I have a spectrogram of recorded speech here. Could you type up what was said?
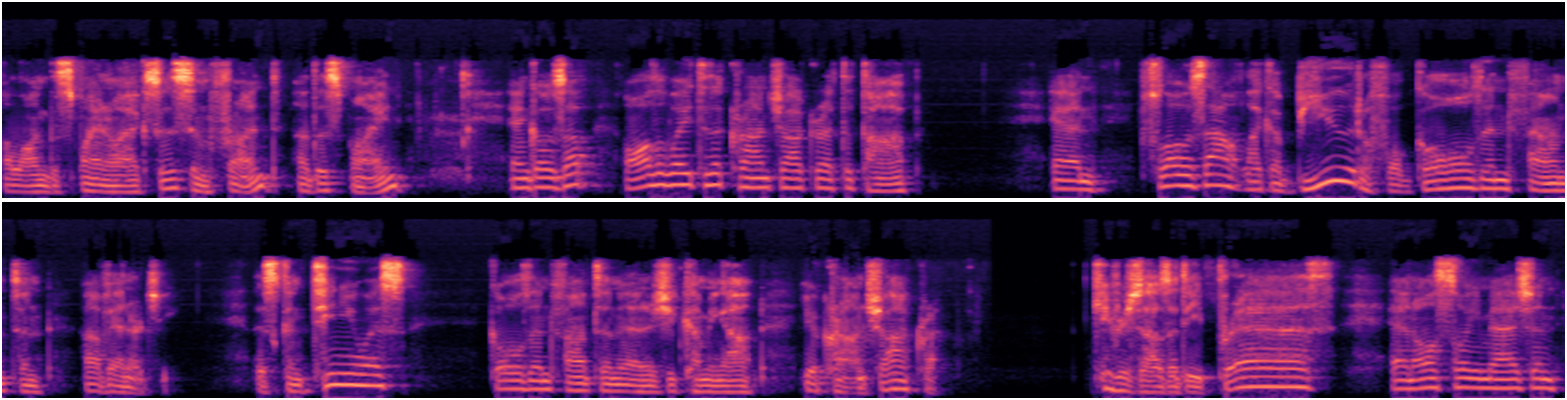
along the spinal axis in front of the spine and goes up all the way to the crown chakra at the top and flows out like a beautiful golden fountain of energy. This continuous golden fountain energy coming out your crown chakra. Give yourselves a deep breath and also imagine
